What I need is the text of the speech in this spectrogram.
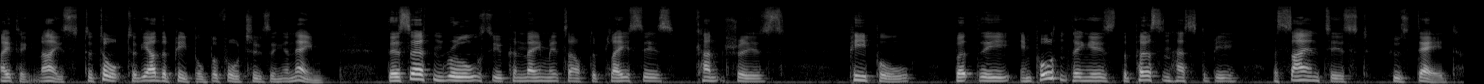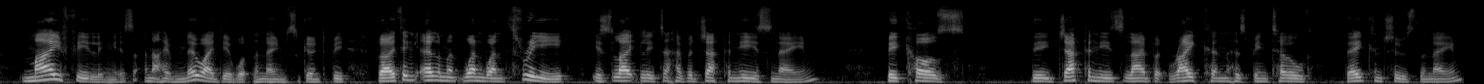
I think, nice to talk to the other people before choosing a name. There are certain rules. You can name it after places, countries, people, but the important thing is the person has to be a scientist who's dead. My feeling is, and I have no idea what the names are going to be, but I think element 113 is likely to have a Japanese name because the Japanese lab at Riken has been told they can choose the name.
